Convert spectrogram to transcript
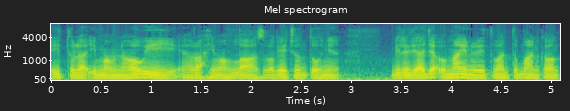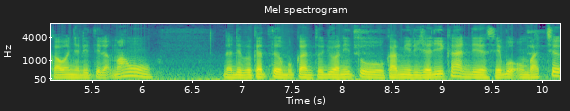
Itulah Imam Nawawi rahimahullah sebagai contohnya. Bila diajak bermain oleh teman-teman kawan-kawannya dia tidak mahu. Dan dia berkata bukan tujuan itu kami dijadikan dia sibuk membaca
